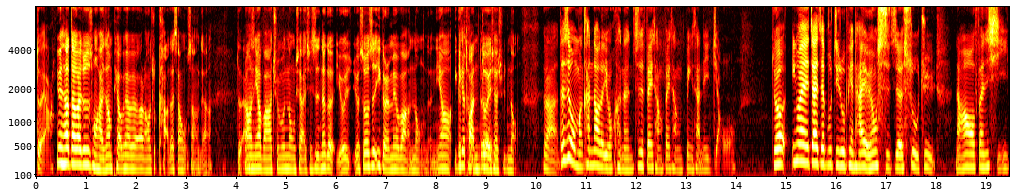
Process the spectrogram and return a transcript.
对啊，因为它大概就是从海上飘飘飘，然后就卡在珊瑚上这样。对，然后你要把它全部弄下来，其实那个有有时候是一个人没有办法弄的，你要一个团队下去弄，对啊。但是我们看到的有可能是非常非常冰山的一角哦，就因为在这部纪录片，它有用实质的数据，然后分析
